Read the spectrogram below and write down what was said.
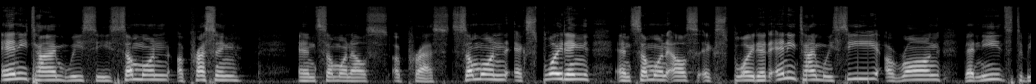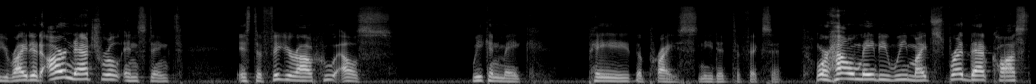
anytime we see someone oppressing and someone else oppressed, someone exploiting and someone else exploited, anytime we see a wrong that needs to be righted, our natural instinct is to figure out who else we can make pay the price needed to fix it. Or how maybe we might spread that cost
